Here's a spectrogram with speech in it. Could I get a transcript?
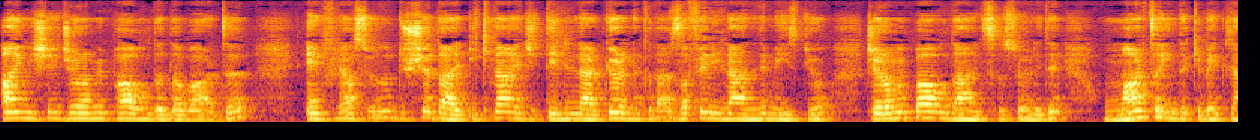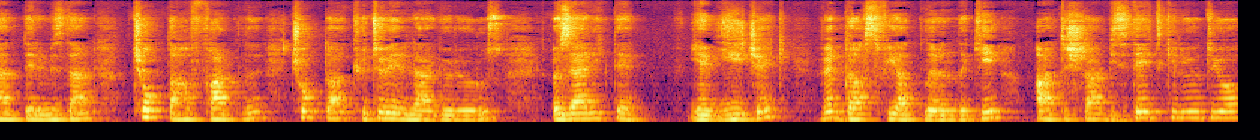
Aynı şey Jeremy Powell'da da vardı. Enflasyonu düşüşe dair ikna edici deliller görene kadar zafer ilan edemeyiz diyor. Jeremy Powell da aynısını söyledi. Mart ayındaki beklentilerimizden çok daha farklı, çok daha kötü veriler görüyoruz. Özellikle yiyecek ve gaz fiyatlarındaki artışlar bizi de etkiliyor diyor.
